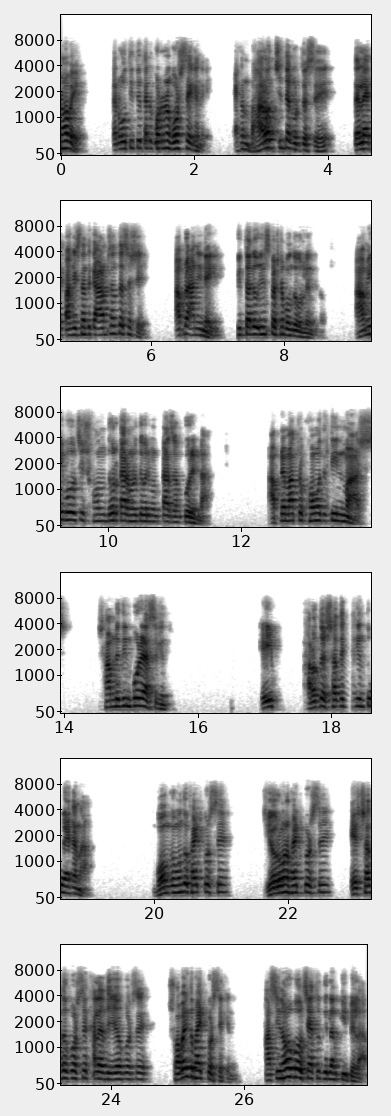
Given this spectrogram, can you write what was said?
হবে। কারণ অতীতে তার ঘটনা ঘটছে এখানে। এখন ভারত চিন্তা করতেছে, তাহলে পাকিস্তান থেকে আর্মস আনতেছে সে? আপনি আনি নাই। কিন্তু তাদের ইন্সপেকশন বন্ধ করলেন কেন? আমি বলছি, সন্দেহর কারণ হতে পারে কাজ করেন না। আপনি মাত্র ক্ষমতা তিন মাস। সামনে দিন পরে আছে কিন্তু। এই ভারতের সাথে কিন্তু একা না। বঙ্গবন্ধু ফাইট করছে জিয়া রহমান ফাইট করছে, এরশাদও করছে, খালেদা জিয়াও করছে। সবাই তো ফাইট করছে এখানে। হাসিনাও বলছে এত দিলাম কি পেলাম?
